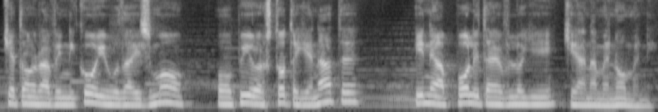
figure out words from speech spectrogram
και τον ραβινικό Ιουδαϊσμό ο οποίος τότε γεννάται είναι απόλυτα ευλογή και αναμενόμενη.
